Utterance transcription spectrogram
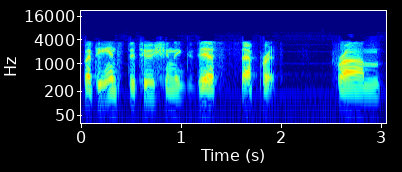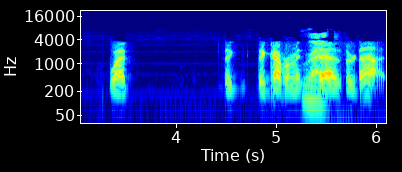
but the institution exists separate from what the the government Right. says or does.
